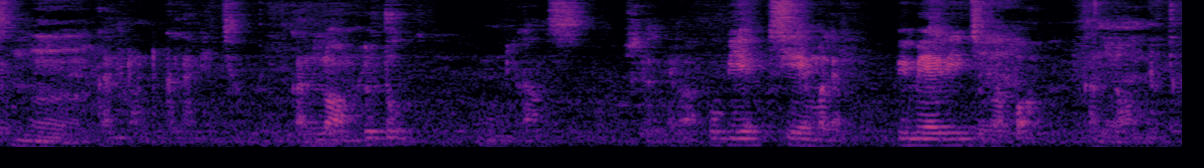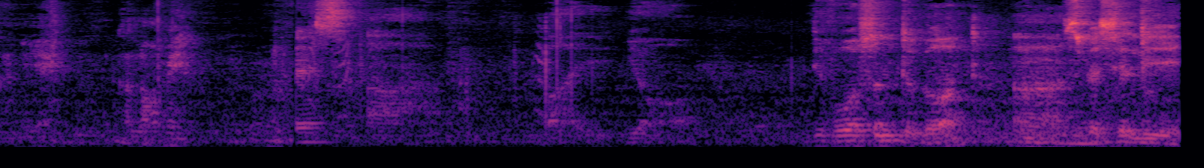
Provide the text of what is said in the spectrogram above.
chu. Kan ron kan ani chu. Kan lom lu tu. Kan pu bi sie ma le. Bi mary chu po. Kan lom ni kan ni kan lom me Blessed uh, by your devotion to God, uh, especially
